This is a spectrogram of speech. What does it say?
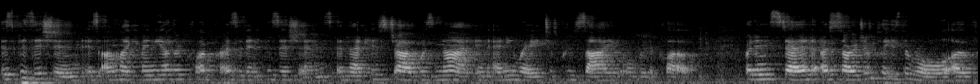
This position is unlike many other club president positions in that his job was not in any way to preside over the club, but instead a sergeant plays the role of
